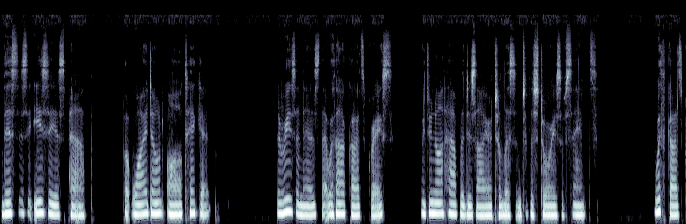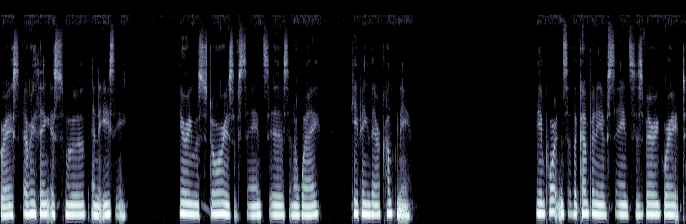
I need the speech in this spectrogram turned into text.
This is the easiest path, but why don't all take it? The reason is that without God's grace, we do not have the desire to listen to the stories of saints. With God's grace, everything is smooth and easy. Hearing the stories of saints is, in a way, keeping their company. The importance of the company of saints is very great.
